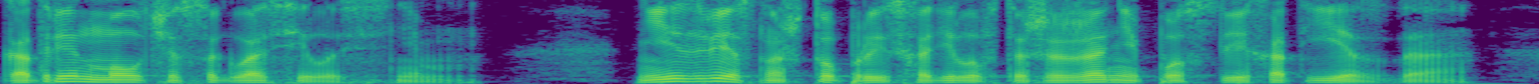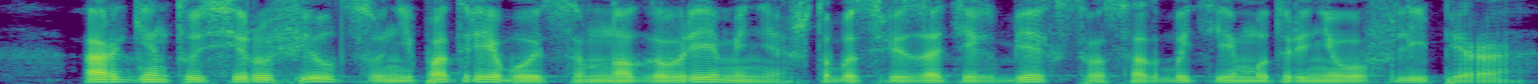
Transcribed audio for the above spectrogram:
Катрин молча согласилась с ним. Неизвестно, что происходило в Ташижане после их отъезда. Аргенту Сируфилцу не потребуется много времени, чтобы связать их бегство с отбытием утреннего флиппера.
